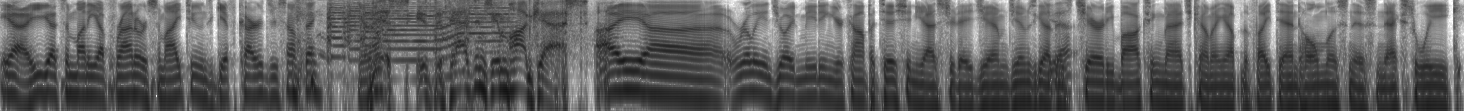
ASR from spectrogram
Yeah, you got some money up front or some iTunes gift cards or something. you know? This is the Taz and Jim podcast. I uh, really enjoyed meeting your competition yesterday, Jim. Jim's got this charity boxing match coming up, the fight to end homelessness next week,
